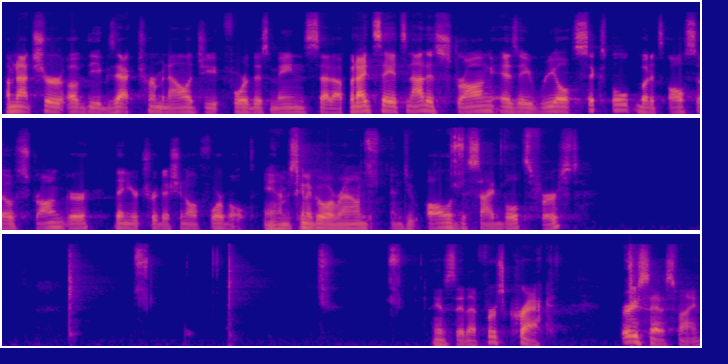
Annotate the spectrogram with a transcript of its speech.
I'm not sure of the exact terminology for this main setup, but I'd say it's not as strong as a real six bolt, but it's also stronger than your traditional four bolt. And I'm just gonna go around and do all of the side bolts first. I gotta say that first crack, very satisfying.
